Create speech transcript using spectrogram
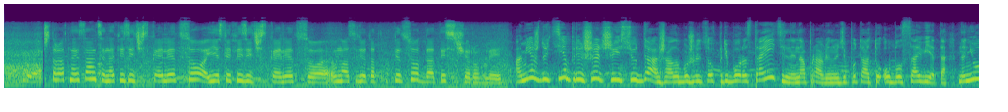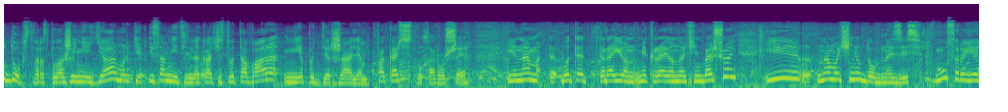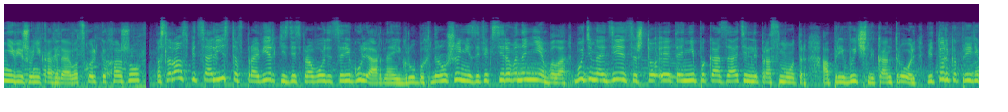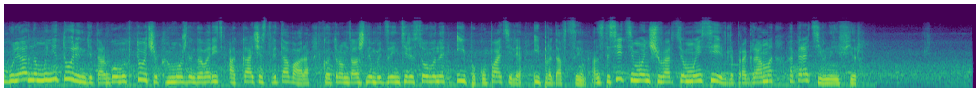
Штрафные санкции на физическое лицо, если физическое лицо, у нас идет от 500 до 1000 рублей. А между тем, пришедшие сюда жалобу жильцов приборостроительной, направленную депутату облсовета, на неудобство расположения ярмарки и сомнительное качество товара не поддержали. по качеству хорошие. И нам э, вот этот район, микрорайон очень большой, и нам очень удобно здесь. Мусора я не вижу никогда. Вот сколько хожу. По словам специалистов, проверки здесь проводятся регулярно, и грубых нарушений зафиксировано не было. Будем надеяться, что это не показательный просмотр, а привычный контроль. Ведь только при регулярном мониторинге торговых точек можно говорить о качестве товара, в котором должны быть заинтересованы и покупатели, и продавцы. Анастасия Тимончева, Артем Моисеев для программы «Оперативный эфир».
